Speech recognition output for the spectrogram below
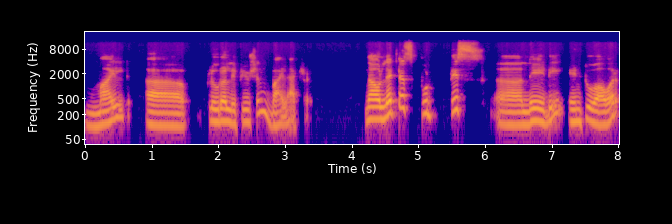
mild uh, pleural effusion bilateral. Now let us put this uh, lady into our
